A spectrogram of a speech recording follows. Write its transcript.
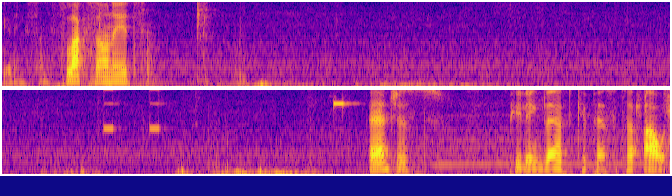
Getting some flux on it. and just peeling that capacitor out.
